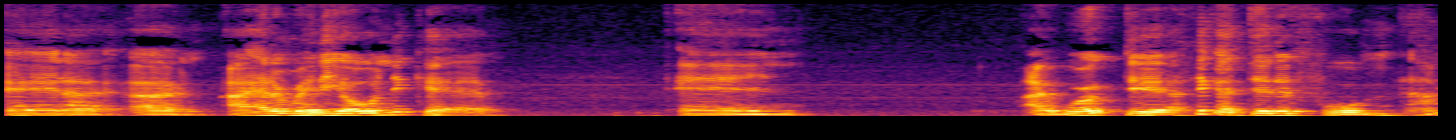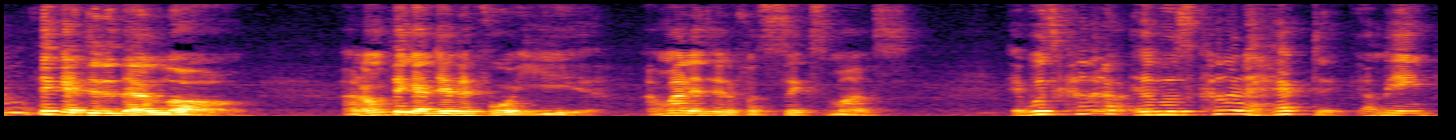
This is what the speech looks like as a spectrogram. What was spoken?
And I, I, I had a radio in the cab, and I worked there. I think I did it for. I don't think I did it that long. I don't think I did it for a year. I might have did it for six months. It was kind of it was kind of hectic. I mean,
